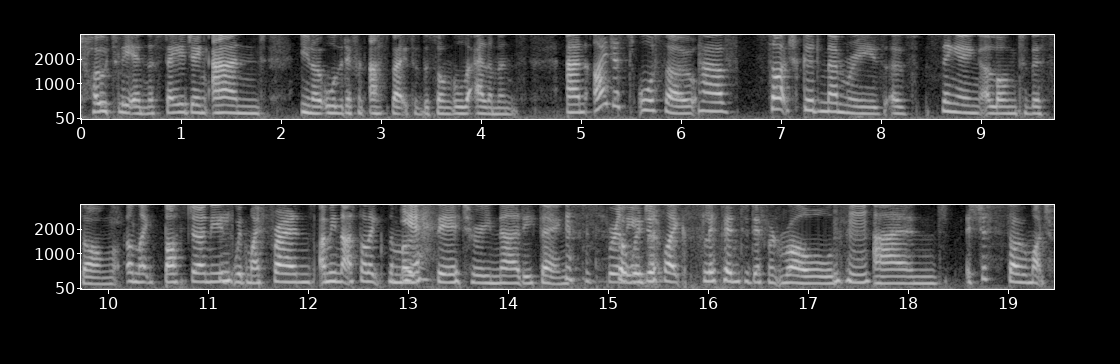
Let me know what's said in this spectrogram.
totally in the staging and you know all the different aspects of the song all the elements. And i just also have such good memories of singing along to this song on like bus journeys with my friends. I mean that's like the most Yeah. theatery nerdy thing. It's but brilliant, we just like slip into different roles Mm-hmm. and it's just so much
